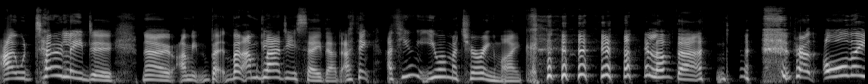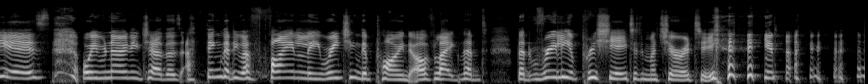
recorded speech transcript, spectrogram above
I would totally do. No, I mean, but but I'm glad you say that. I think I think you are maturing, Mike. I love that. Throughout all the years we've known each other, I think that you are finally reaching the point of like that that really appreciated maturity. you know.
